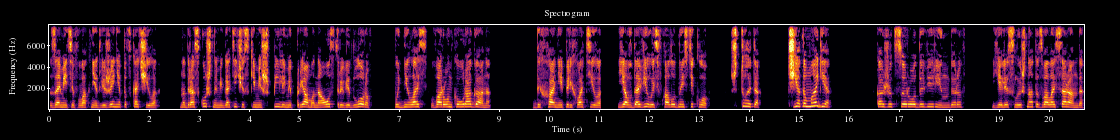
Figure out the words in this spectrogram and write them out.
Заметив в окне движение, подскочила. Над роскошными готическими шпилями прямо на острове Длоров поднялась воронка урагана. Дыхание перехватило. Я вдавилась в холодное стекло. Что это? Чья-то магия? Кажется, рода Вериндеров. Еле слышно отозвалась Саранда.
